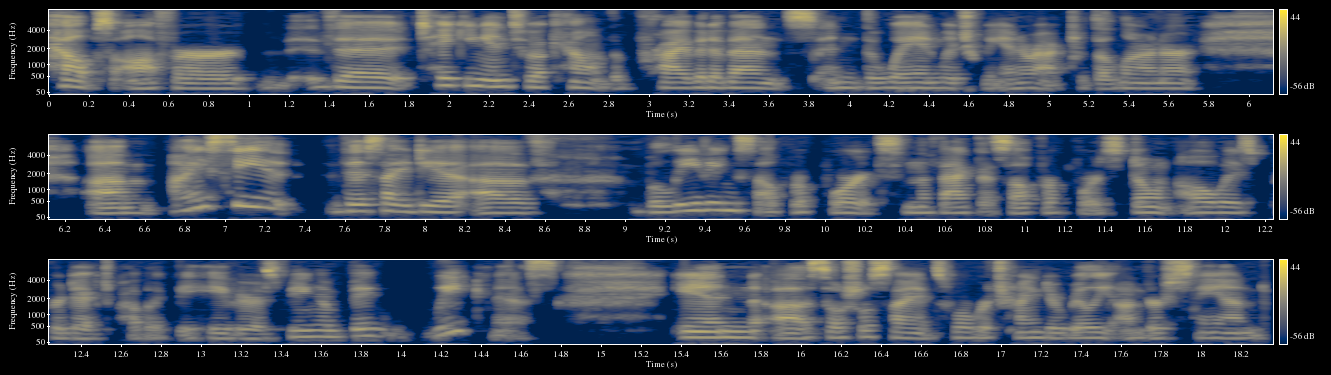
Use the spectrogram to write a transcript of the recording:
helps offer the taking into account the private events and the way in which we interact with the learner. Um, I see this idea of believing self-reports and the fact that self-reports don't always predict public behavior as being a big weakness in uh, social science where we're trying to really understand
